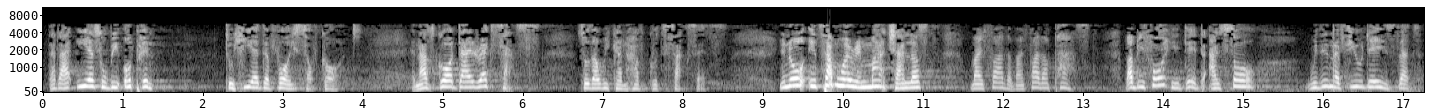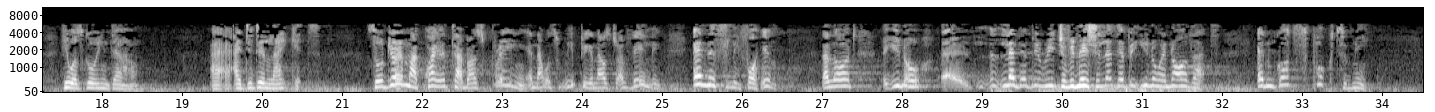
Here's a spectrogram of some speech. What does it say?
that our ears will be open to hear the voice of God. And as God directs us so that we can have good success. You know, it's somewhere in March I lost my father. My father passed. But before he did, I saw within a few days that he was going down. I, I didn't like it. So during my quiet time, I was praying and I was weeping and I was travailing earnestly for him. The Lord, you know, uh, let there be rejuvenation, let there be, you know, and all that. And God spoke to me.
